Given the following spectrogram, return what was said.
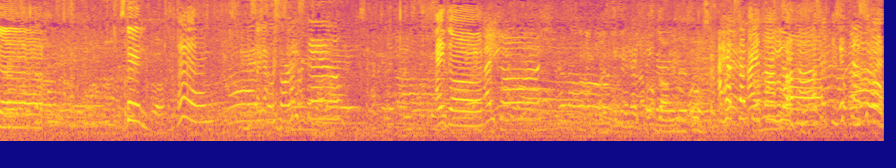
Jack. Stel. Hi. So sorry, Stel. Hi, Josh. Hi, Josh. Ito. I have something for you. Piso piso eh.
